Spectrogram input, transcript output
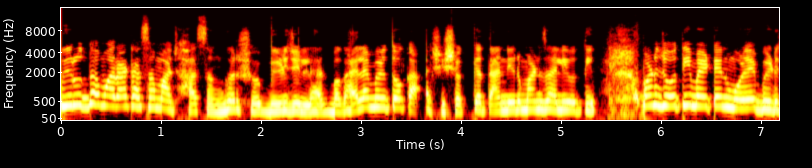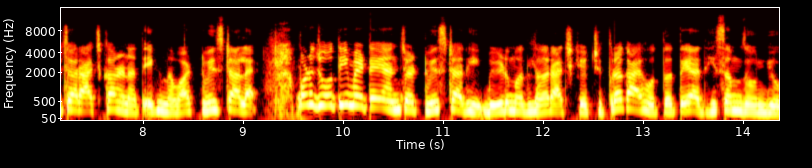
विरुद्ध मराठा समाज हा संघर्ष बीड जिल्ह्यात बघायला मिळतो का अशी शक्यता निर्माण झाली होती. पण ज्योती मेटेंमुळे बीडच्या राजकारणात एक नवा ट्विस्ट आलाय. पण ज्योती मेटे यांच्या ट्विस्ट आधी बीड मधलं राजकीय चित्र काय होतं ते आधी समजवून घेऊ.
